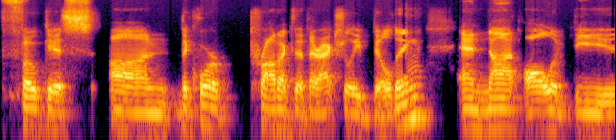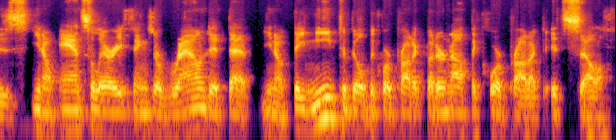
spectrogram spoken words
focus on the core product that they're actually building and not all of these you know ancillary things around it that you know they need to build the core product but are not the core product itself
